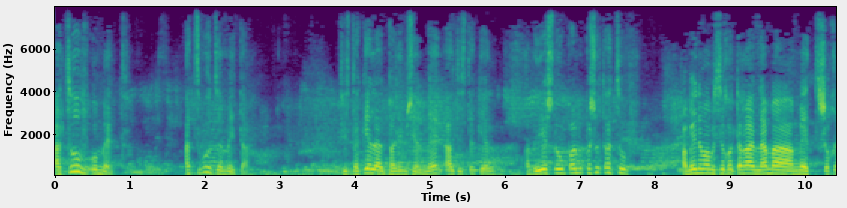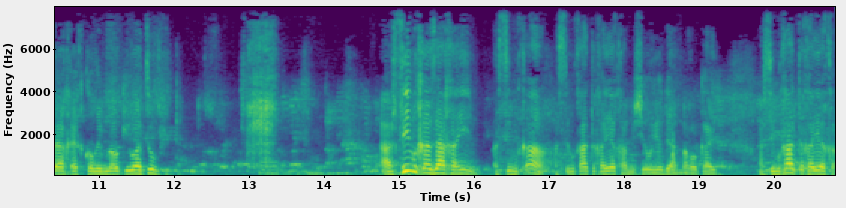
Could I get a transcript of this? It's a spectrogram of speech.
עצוב הוא מת. עצבות זה מתה. תסתכל על פנים של מת, אל תסתכל, אבל יש לו הוא פשוט עצוב. רבינו אמר בשיחות הר"ן, למה מת שוכח איך קוראים לו? כי הוא עצוב. השמחה זה החיים, השמחה, השמחה תחייך, מי שהוא יודע, מרוקאית, השמחה תחייך,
